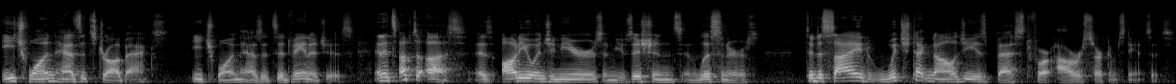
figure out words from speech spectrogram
Each one has its drawbacks, each one has its advantages, and it's up to us as audio engineers and musicians and listeners to decide which technology is best for our circumstances.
